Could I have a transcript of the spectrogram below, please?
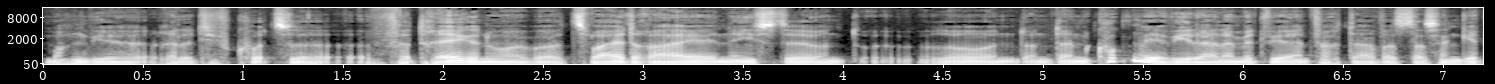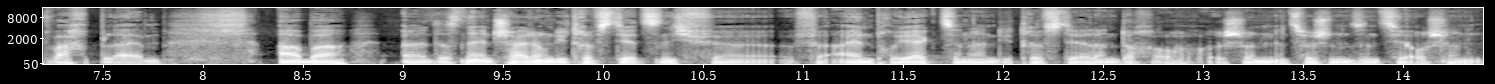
machen wir relativ kurze äh, Verträge nur über zwei, drei nächste und äh, so und und dann gucken wir wieder, damit wir einfach da, was das angeht, wach bleiben. Aber äh, das ist eine Entscheidung, die triffst du jetzt nicht für für ein Projekt, sondern die triffst du ja dann doch auch schon. Inzwischen sind es ja auch schon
